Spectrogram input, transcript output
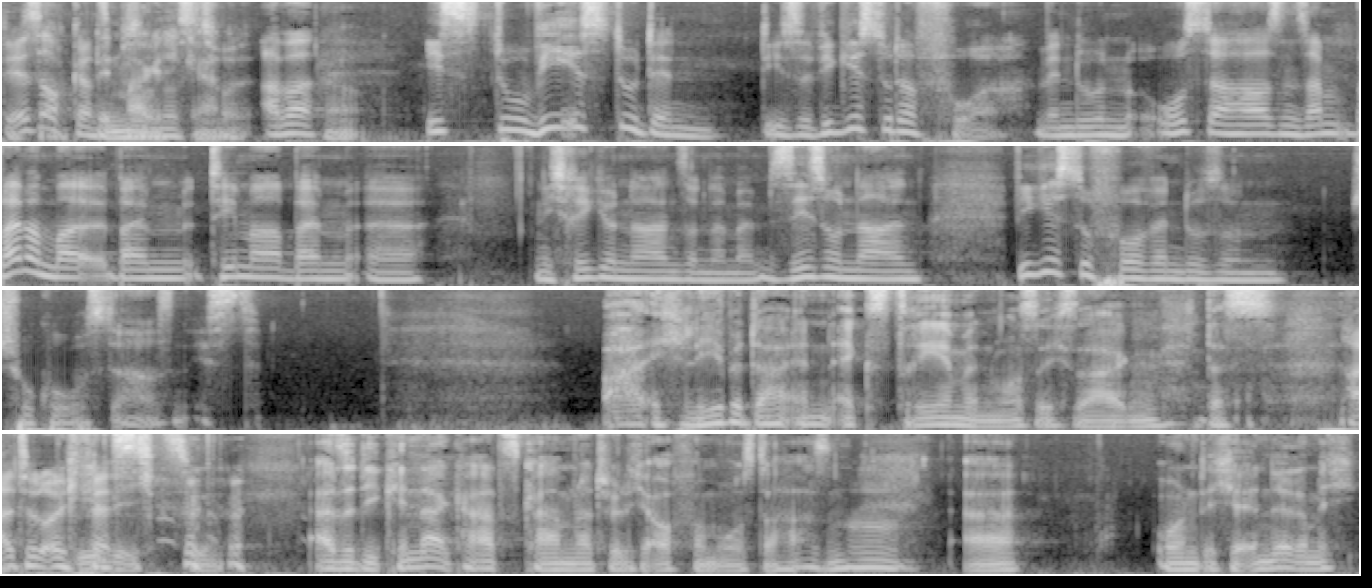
Der ist auch ganz Den mag besonders toll. Aber Ja. isst du, wie isst du denn diese, wie gehst du da vor, wenn du einen Osterhasen, sam- bleiben wir mal beim Thema, beim äh, nicht regionalen, sondern beim saisonalen. Wie gehst du vor, wenn du so einen Schoko-Osterhasen isst? Oh, ich lebe da in Extremen, muss ich sagen. Das Haltet euch fest. Also die Kindercards kamen natürlich auch vom Osterhasen. Hm. Äh, und ich erinnere mich,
